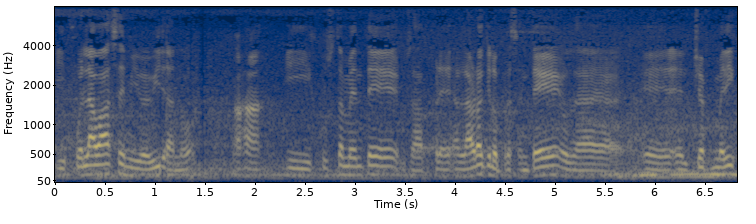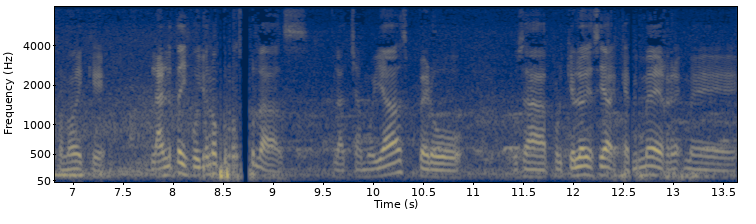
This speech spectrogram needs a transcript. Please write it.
y fue la base de mi bebida, ¿no? Ajá. Y justamente, o sea, pre- a la hora que lo presenté, o sea, eh, el chef me dijo, ¿no? De que, la neta dijo, yo no conozco las, las chamoyadas, pero, o sea, porque yo le decía que a mí me, me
